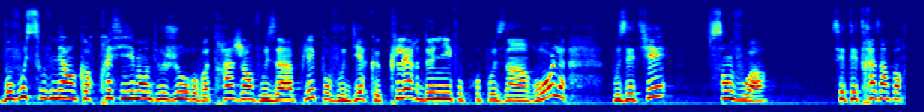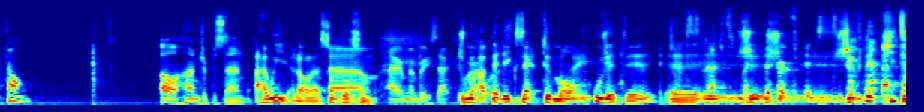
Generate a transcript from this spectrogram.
Vous vous souvenez encore précisément du jour où votre agent vous a appelé pour vous dire que Claire Denis vous proposait un rôle vous étiez sans voix. C'était très important. Oh, ah oui, alors là, 100%. Um, je me rappelle exactement où j'étais. Euh, je, venais de quitter,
